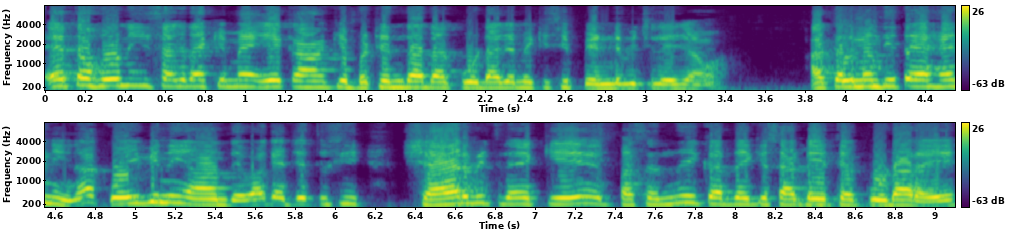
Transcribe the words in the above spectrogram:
ਇਹ ਤਾਂ ਹੋ ਨਹੀਂ ਸਕਦਾ ਕਿ ਮੈਂ ਇਹ ਕਹਾਂ ਕਿ ਬਠਿੰਡਾ ਦਾ ਕੂੜਾ ਜਿਵੇਂ ਕਿਸੇ ਪਿੰਡ ਵਿੱਚ ਲੈ ਜਾਵਾਂ। ਅਕਲਮੰਦੀ ਤਾਂ ਹੈ ਨਹੀਂ ਨਾ ਕੋਈ ਵੀ ਨਹੀਂ ਆਉਣ ਦੇਵਾਗਾ। ਜੇ ਤੁਸੀਂ ਸ਼ਹਿਰ ਵਿੱਚ ਰਹਿ ਕੇ ਪਸੰਦ ਨਹੀਂ ਕਰਦੇ ਕਿ ਸਾਡੇ ਇੱਥੇ ਕੂੜਾ ਰਹੇ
